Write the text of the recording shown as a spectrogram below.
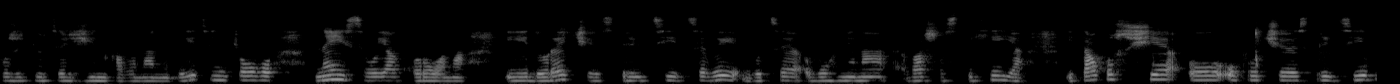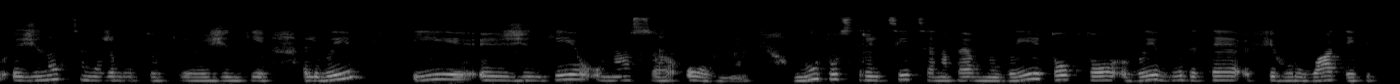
по життю. Ця жінка, вона не боїться нічого, в неї своя корона. І, до речі, стрільці, це ви, бо це вогняна ваша стихія. І також ще о, опруч стрільців жінок, це може бути е, жінки льви і е, жінки у нас е, овни. Ну, тут стрільці це, напевно, ви, тобто ви будете фігурувати під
